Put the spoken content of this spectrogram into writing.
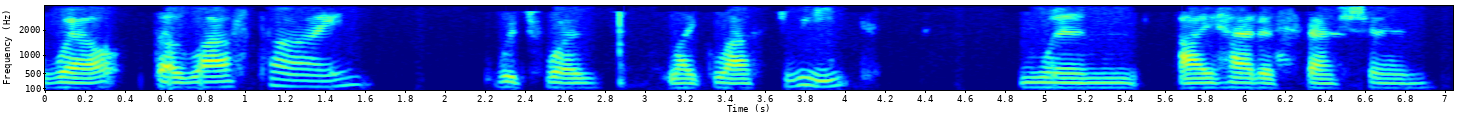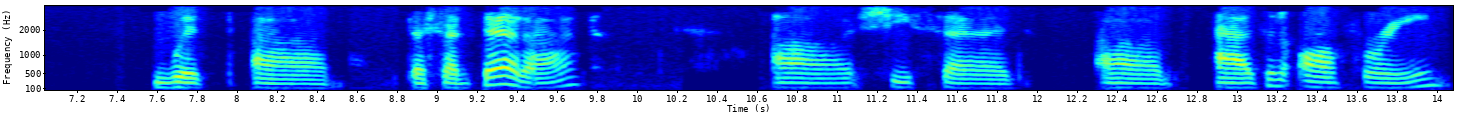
Well, the last time which was like last week when I had a session with uh, the Santera, uh, she said, uh, as an offering,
